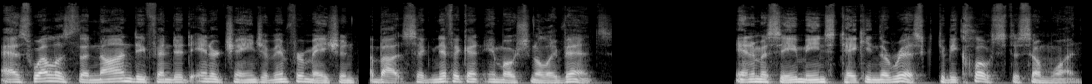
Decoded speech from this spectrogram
as well as the non defended interchange of information about significant emotional events. Intimacy means taking the risk to be close to someone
